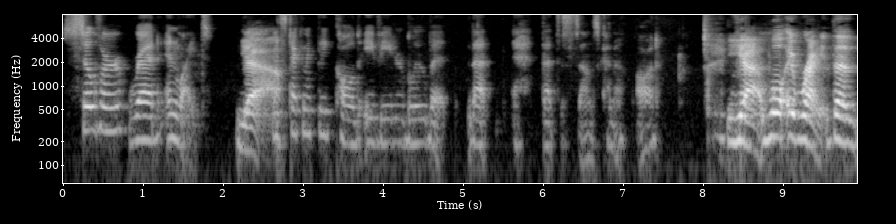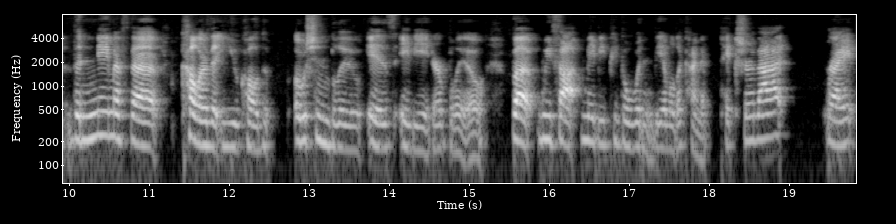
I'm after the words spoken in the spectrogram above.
silver, red, and white. Yeah. It's technically called aviator blue, but that eh, that just sounds kind of odd. Yeah. Well, it right. The the name of the color that you called ocean blue is aviator blue, but we thought maybe people wouldn't be able to kind of picture that, right?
